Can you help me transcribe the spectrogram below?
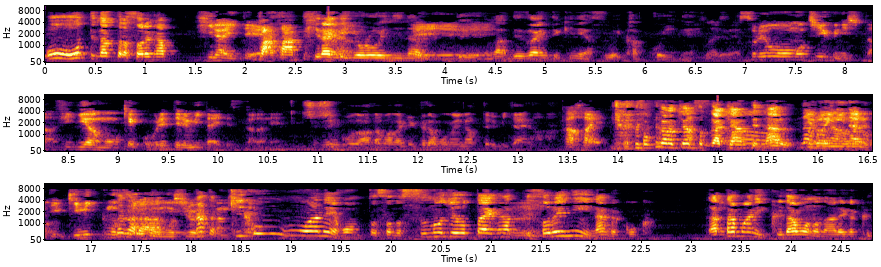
お ーおーってなったらそれが開いて、ババって開いて鎧になるっていうのが、デザイン的にはすごいかっこいいね。そうですねそれをモチーフにしたフィギュアも結構売れてるみたいですからね。主人公の頭だけ果物になってるみたいな。あ、はい。そこからちゃんとガチャンってなる。なるほど鎧になるっていうギミックもだから、すごく面白いなんか基。本はね、ほんとその素の状態があって、うんそれになんかこう、頭に果物のあれがくっ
